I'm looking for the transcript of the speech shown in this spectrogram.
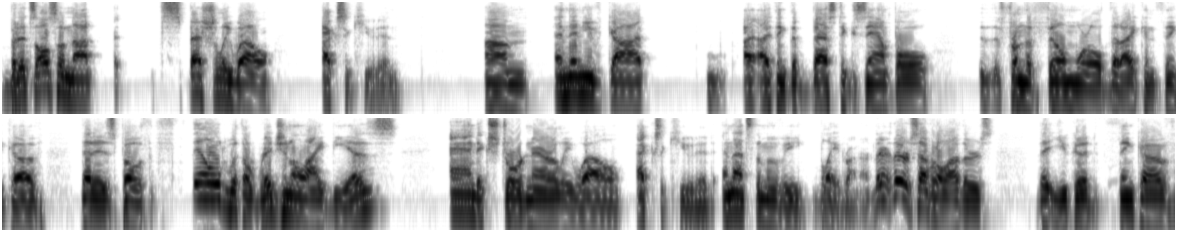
but it's also not especially well executed. Um, and then you've got, I, I think, the best example from the film world that I can think of that is both filled with original ideas and extraordinarily well executed, and that's the movie Blade Runner. There, there are several others that you could think of.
